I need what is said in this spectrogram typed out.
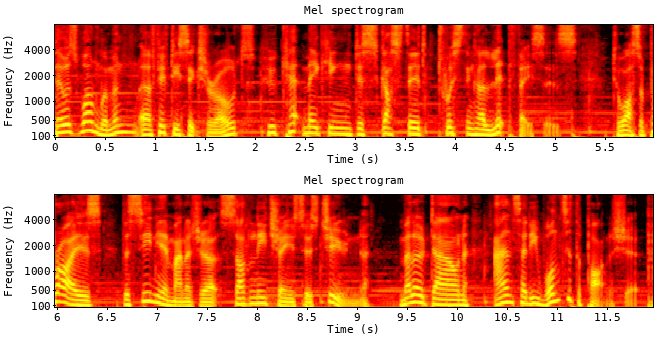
There was one woman, a 56 year old, who kept making disgusted, twisting her lip faces. To our surprise, the senior manager suddenly changed his tune, mellowed down, and said he wanted the partnership.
